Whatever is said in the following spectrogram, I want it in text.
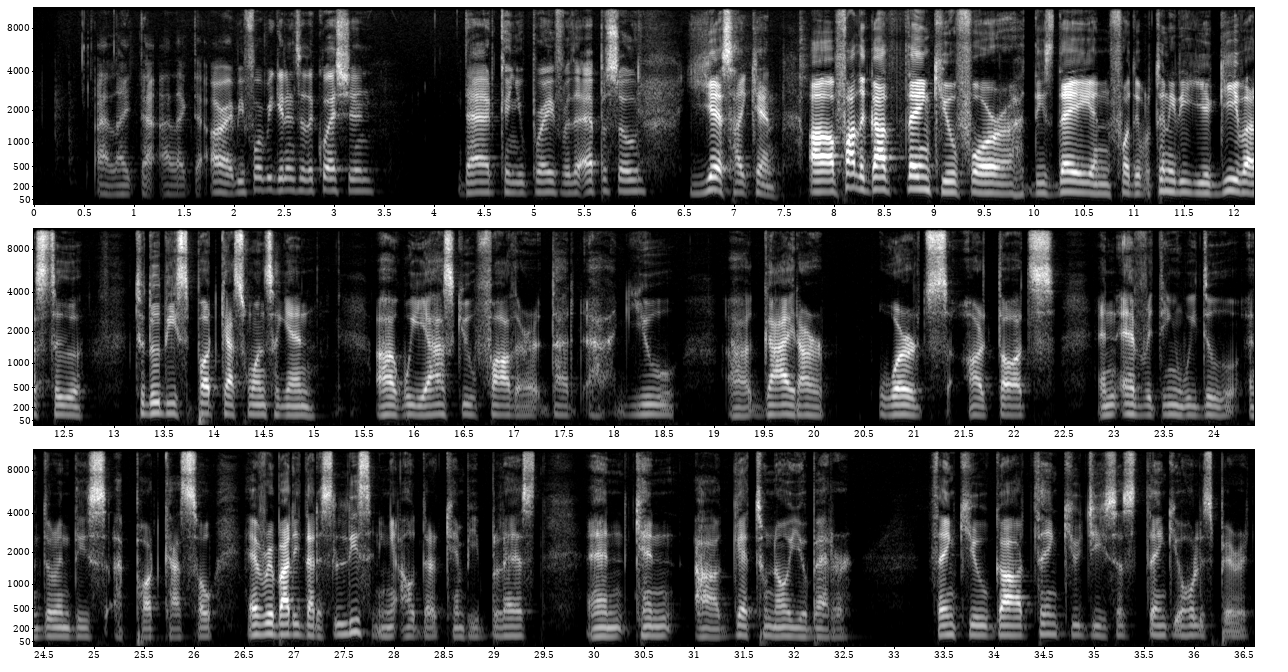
I like that. I like that. All right, before we get into the question, Dad, can you pray for the episode? Yes, I can. Uh, Father God, thank you for this day and for the opportunity you give us to to do this podcast once again. Uh, we ask you, Father, that uh, you uh, guide our words, our thoughts, and everything we do and during this uh, podcast. So everybody that is listening out there can be blessed and can uh, get to know you better. Thank you, God. Thank you, Jesus. Thank you, Holy Spirit.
